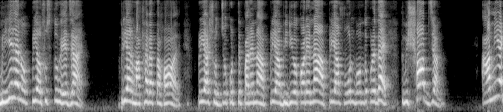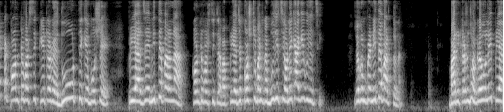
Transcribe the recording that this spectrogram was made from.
তুমি নিজে জানো প্রিয়া অসুস্থ হয়ে যায়। প্রিয়ার মাথা ব্যথা হয়। প্রিয়া সহ্য করতে পারে না, প্রিয়া ভিডিও করে না, প্রিয়া ফোন বন্ধ করে দেয়। তুমি সব জানো। আমি একটা কন্ট্রোভার্সি ক্রিয়েটার হয়ে দূর থেকে বসে প্রিয়া যে নিতে পারে না কন্ট্রোভার্সিটা বা প্রিয়া যে কষ্ট পায় সেটা বুঝেছি, অনেক আগে বুঝেছি। যখন প্রিয়া নিতে পারতো না। বাড়ির কারণ ঝগড়া হলেই প্রিয়া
